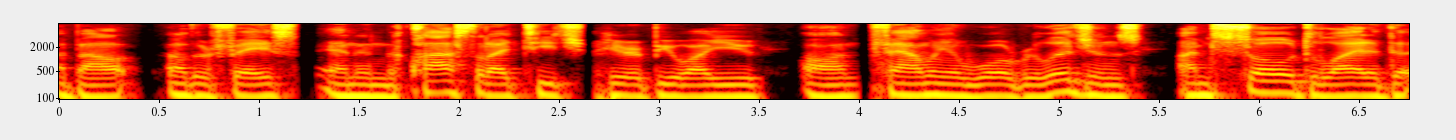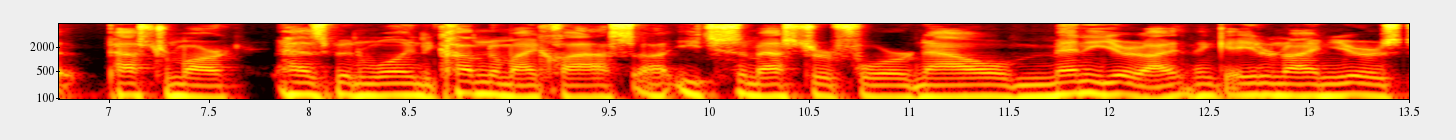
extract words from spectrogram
about other faiths. And in the class that I teach here at BYU on family and world religions, I'm so delighted that Pastor Mark has been willing to come to my class uh, each semester for now many years, I think eight or nine years.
